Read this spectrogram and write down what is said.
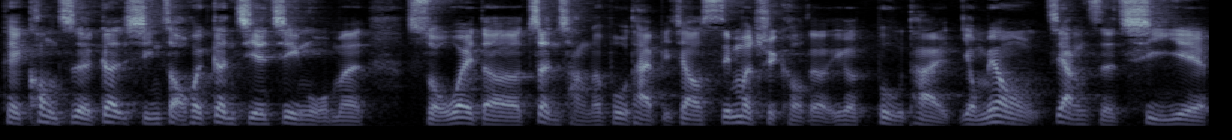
可以控制的更行走会更接近我们所谓的正常的步态，比较 symmetrical 的一个步态。有没有这样子的企业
